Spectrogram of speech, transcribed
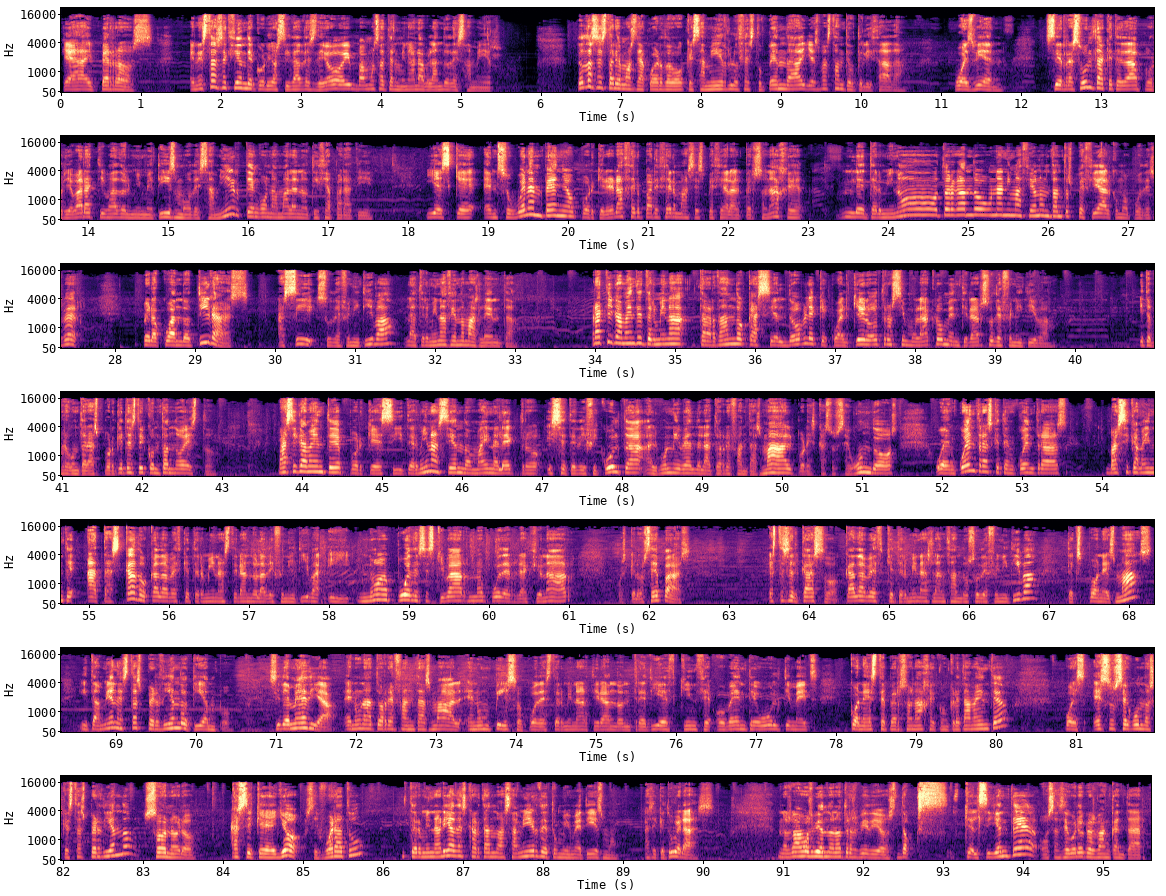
¿Qué hay, perros? En esta sección de curiosidades de hoy vamos a terminar hablando de Samir. Todos estaremos de acuerdo que Samir luce estupenda y es bastante utilizada. Pues bien, si resulta que te da por llevar activado el mimetismo de Samir, tengo una mala noticia para ti. Y es que, en su buen empeño por querer hacer parecer más especial al personaje, le terminó otorgando una animación un tanto especial, como puedes ver. Pero cuando tiras Así, su definitiva la termina haciendo más lenta. Prácticamente termina tardando casi el doble que cualquier otro simulacro en tirar su definitiva. Y te preguntarás, ¿por qué te estoy contando esto? Básicamente porque si terminas siendo Mine Electro y se te dificulta algún nivel de la torre fantasmal por escasos segundos, o encuentras que te encuentras básicamente atascado cada vez que terminas tirando la definitiva y no puedes esquivar, no puedes reaccionar, pues que lo sepas. Este es el caso, cada vez que terminas lanzando su definitiva, te expones más y también estás perdiendo tiempo. Si de media en una torre fantasmal, en un piso, puedes terminar tirando entre 10, 15 o 20 ultimates con este personaje concretamente, pues esos segundos que estás perdiendo son oro. Así que yo, si fuera tú, terminaría descartando a Samir de tu mimetismo. Así que tú verás. Nos vamos viendo en otros vídeos, docs, que el siguiente os aseguro que os va a encantar.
